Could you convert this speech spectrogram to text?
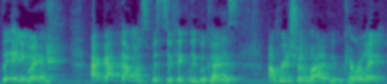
But anyway, I got that one specifically because I'm pretty sure a lot of people can relate.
